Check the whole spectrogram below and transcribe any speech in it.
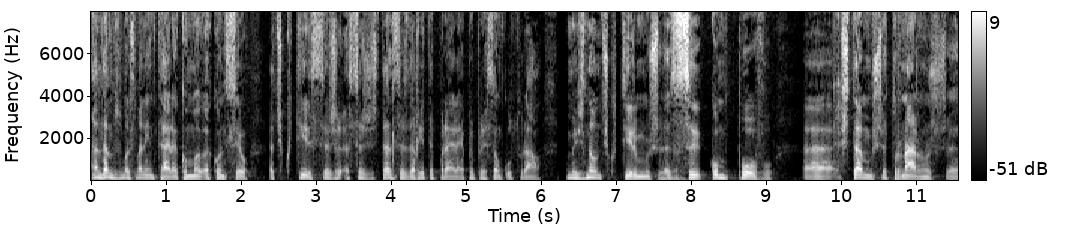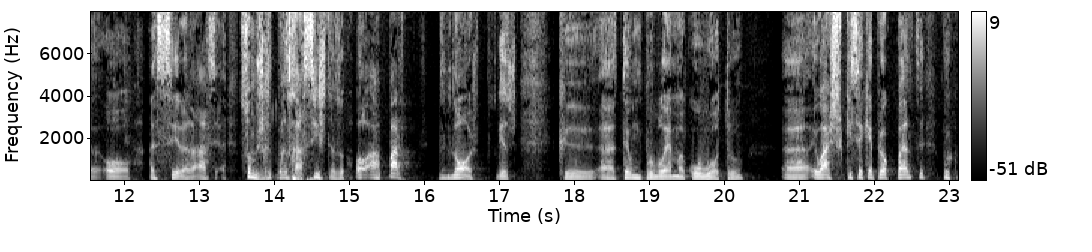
andamos uma semana inteira, como aconteceu, a discutir se as, se as instâncias da Rita Pereira é apropriação cultural, mas não discutirmos se, como povo, ah, estamos a tornar-nos ah, ou a ser somos racistas, ou, há parte de nós, portugueses, que ah, tem um problema com o outro, Uh, eu acho que isso é que é preocupante, porque,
